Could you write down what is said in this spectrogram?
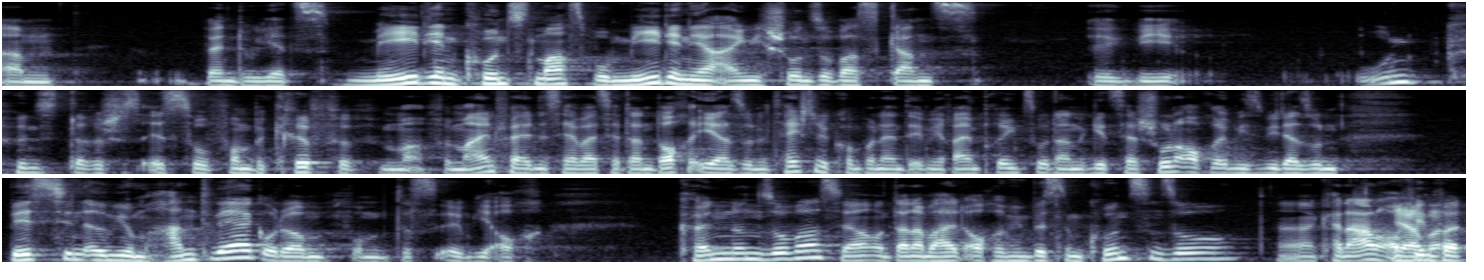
ähm, wenn du jetzt Medienkunst machst, wo Medien ja eigentlich schon sowas ganz irgendwie unkünstlerisches ist, so vom Begriff für, für mein Verhältnis her, weil es ja dann doch eher so eine technische Komponente irgendwie reinbringt, so dann geht es ja schon auch irgendwie wieder so ein bisschen irgendwie um Handwerk oder um, um das irgendwie auch Können und sowas, ja, und dann aber halt auch irgendwie ein bisschen um Kunst und so. Ja, keine Ahnung, auf ja, jeden Fall.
